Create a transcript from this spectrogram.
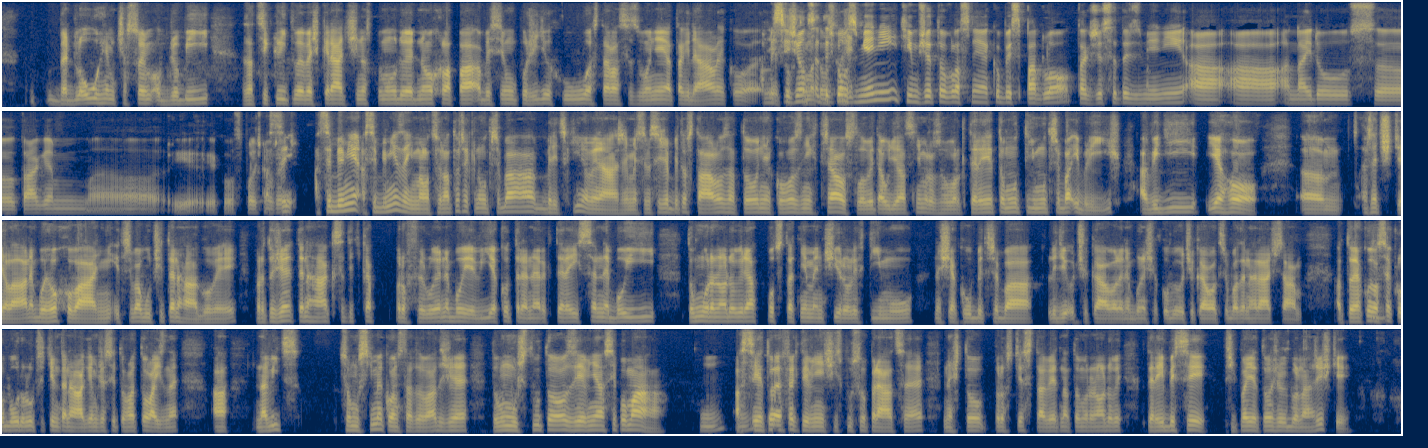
ve dlouhém časovém období zacyklí tvoje veškerá činnost pomalu do jednoho chlapa, aby si mu pořídil chůvu a staral se zvoně a tak dále. Jako a myslíš, že on se teď změní tím, že to vlastně jakoby spadlo, takže se teď změní a, a, a najdou s uh, tágem uh, jako společnou asi, řeč? Asi by, mě, asi by mě zajímalo, co na to řeknou třeba britský novináři. Myslím si, že by to stálo za to někoho z nich třeba oslovit a udělat s ním rozhovor, který je tomu týmu třeba i blíž a vidí jeho um, řeč těla nebo jeho chování i třeba vůči ten Hágovi, protože ten Hák se teďka profiluje nebo jeví jako trenér, který se nebojí tomu Ronaldovi dát podstatně menší roli v týmu, než jakou by třeba lidi očekávali, nebo než jakou by očekával třeba ten hráč sám. A to jako hmm. zase klobou dolů před tím ten Hágem, že si tohle to lajzne. A navíc, co musíme konstatovat, že tomu mužstvu to zjevně asi pomáhá. Hmm. Asi je to efektivnější způsob práce, než to prostě stavět na tom Ronaldovi, který by si v případě toho, že by byl na hřišti,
